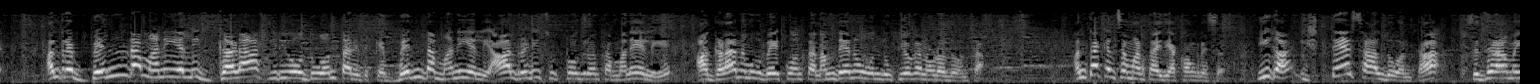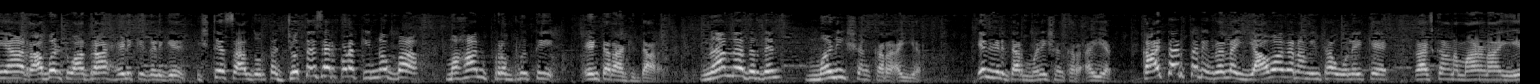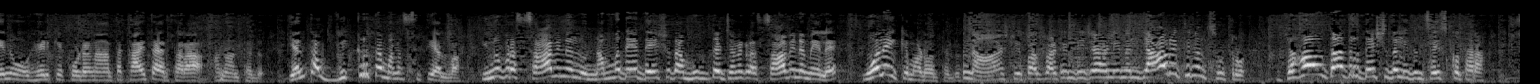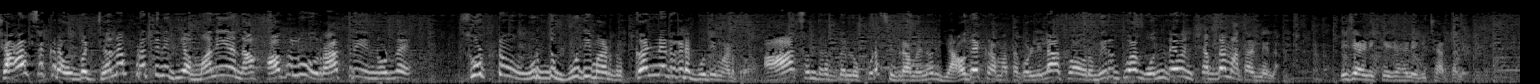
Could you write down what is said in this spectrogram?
ಅಂದ್ರೆ ಮನೆಯಲ್ಲಿ ಗಳ ಹಿರಿಯೋದು ಅಂತಾರೆ ಇದಕ್ಕೆ. ಬೆಂದ ಮನೆಯಲ್ಲಿ ಆಲ್ರೆಡಿ ಸುಟ್ಟೋಗಿರುವಂತ ಮನೆಯಲ್ಲಿ ಆ ಗಳ ನಮಗೆ ಬೇಕು ಅಂತ ನಮ್ದೇನೋ ಒಂದು ಉಪಯೋಗ ನೋಡೋದು ಅಂತ. ಅಂತ ಕೆಲಸ ಮಾಡ್ತಾ ಇದೆಯಾ ಕಾಂಗ್ರೆಸ್? ಈಗ ಇಷ್ಟೇ ಸಾಲದು ಅಂತ ಸಿದ್ದರಾಮಯ್ಯ, ರಾಬರ್ಟ್ ವಾದ್ರಾ ಹೇಳಿಕೆಗಳಿಗೆ ಇಷ್ಟೇ ಸಾಲದು ಅಂತ ಜೊತೆ ಸೇರ್ಕೊಳಕ್ ಇನ್ನೊಬ್ಬ ಮಹಾನ್ ಪ್ರಭೃತಿ ಎಂಟರ್ ಆಗಿದ್ದಾರೆ. ನನ್ ಅದರ್ ದೆನ್ ಮಣಿಶಂಕರ ಅಯ್ಯರ್. ಏನ್ ಹೇಳಿದ್ದಾರೆ ಮಣಿಶಂಕರ ಅಯ್ಯರ್? ಕಾಯ್ತಾ ಇರ್ತಾರೆ ಇವರೆಲ್ಲ. ಯಾವಾಗ ನಾವ್ ಇಂಥ ಓಲೈಕೆ ರಾಜಕಾರಣ ಮಾಡೋಣ, ಏನು ಹೇಳಿಕೆ ಕೊಡೋಣ ಅಂತ ಕಾಯ್ತಾ ಇರ್ತಾರ ಅನ್ನುವಂಥದ್ದು ಎಂತ ವಿಕೃತ ಮನಸ್ಥಿತಿ ಅಲ್ವಾ. ಇನ್ನೊಬ್ಬರ ಸಾವಿನಲ್ಲೂ ನಮ್ಮದೇ ದೇಶದ ಮುಗ್ಧ ಜನಗಳ ಸಾವಿನ ಮೇಲೆ ಓಲೈಕೆ ಮಾಡುವಂಥದ್ದು. ನಾ ಶ್ರೀಪಾದ್ ಪಾಟೀಲ್ ಬಿಜಹಳ್ಳಿನಲ್ಲಿ ಯಾವ ರೀತಿನಲ್ಲಿ ಸುಟ್ರು? ಯಾವ್ದಾದ್ರೂ ದೇಶದಲ್ಲಿ ಇದನ್ನ ಸಹಿಸ್ಕೋತಾರ? ಶಾಸಕರ ಒಬ್ಬ ಜನಪ್ರತಿನಿಧಿಯ ಮನೆಯನ್ನ ಹಗಲು ರಾತ್ರಿ ನೋಡದೆ ಸುಟ್ಟು ಉರ್ದು ಬೂದಿ ಮಾಡಿದ್ರು, ಕಣ್ಣೆದುರುಗಡೆ ಬೂದಿ ಮಾಡಿದ್ರು. ಆ ಸಂದರ್ಭದಲ್ಲೂ ಕೂಡ ಸಿದ್ದರಾಮಯ್ಯನವರು ಯಾವುದೇ ಕ್ರಮ ತಗೊಳ್ಳಿಲ್ಲ ಅಥವಾ ಅವರ ವಿರುದ್ಧವಾಗಿ ಒಂದೇ ಒಂದು ಶಬ್ದ ಮಾತಾಡಲಿಲ್ಲ. ವಿಜಯಹಳ್ಳಿ ಕೆಜಹಳ್ಳಿ ವಿಚಾರದಲ್ಲಿ.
